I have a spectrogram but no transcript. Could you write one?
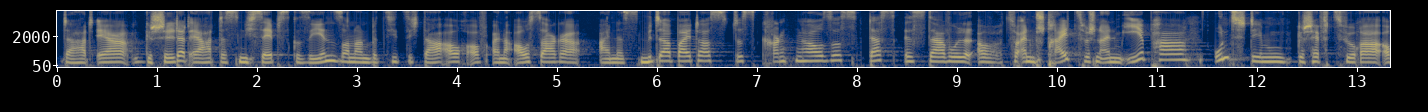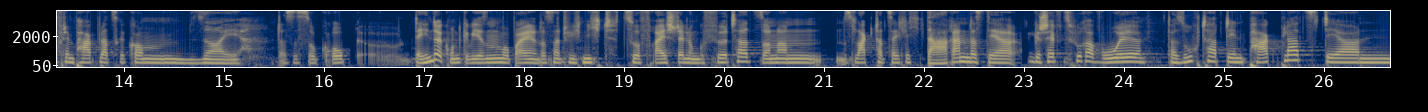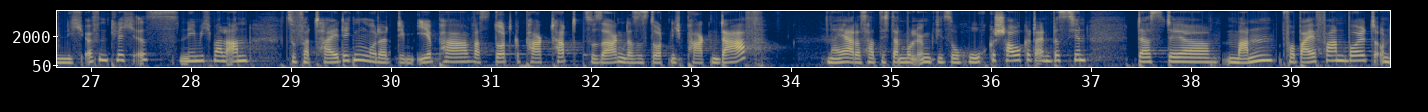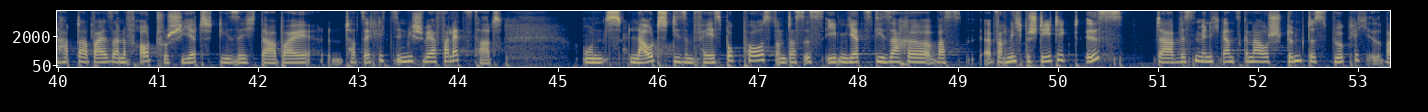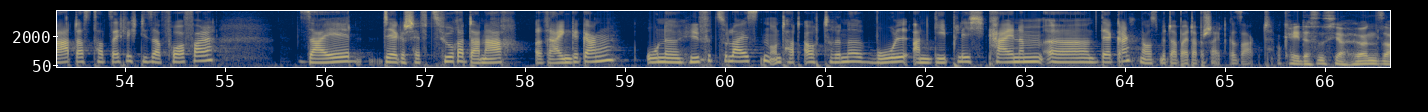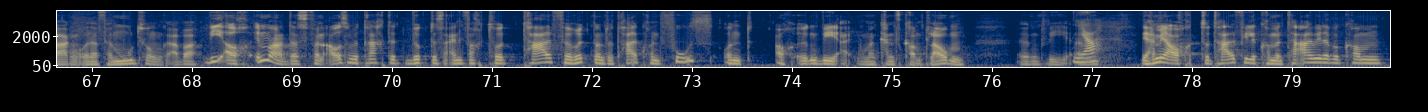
Da hat er geschildert, er hat das nicht selbst gesehen, sondern bezieht sich da auch auf eine Aussage eines Mitarbeiters des Krankenhauses, dass es da wohl zu einem Streit zwischen einem Ehepaar und dem Geschäftsführer auf dem Parkplatz gekommen sei. Das ist so grob äh, der Hintergrund gewesen, wobei das natürlich nicht zur Freistellung geführt hat, sondern es lag tatsächlich daran, dass der Geschäftsführer wohl versucht hat, den Parkplatz, der nicht öffentlich ist, nehme ich mal an, zu verteidigen oder dem Ehepaar, was dort geparkt hat, zu sagen, dass es dort nicht parken darf. Naja, das hat sich dann wohl irgendwie so hochgeschaukelt ein bisschen, dass der Mann vorbeifahren wollte und hat dabei seine Frau touchiert, die sich dabei tatsächlich ziemlich schwer verletzt hat. Und laut diesem Facebook-Post, und das ist eben jetzt die Sache, was einfach nicht bestätigt ist, da wissen wir nicht ganz genau, stimmt es wirklich, war das tatsächlich dieser Vorfall, sei der Geschäftsführer danach reingegangen, ohne Hilfe zu leisten und hat auch drinne wohl angeblich keinem äh, der Krankenhausmitarbeiter Bescheid gesagt. Okay, das ist ja Hörensagen oder Vermutung, aber wie auch immer das von außen betrachtet, wirkt es einfach total verrückt und total konfus und auch irgendwie, man kann es kaum glauben, irgendwie. Ähm, ja. wir haben ja auch total viele Kommentare wieder bekommen,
